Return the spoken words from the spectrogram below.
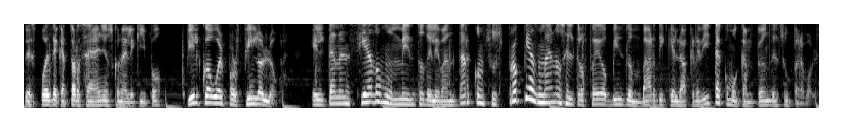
Después de 14 años con el equipo, Bill Cowher por fin lo logra, el tan ansiado momento de levantar con sus propias manos el trofeo Vince Lombardi que lo acredita como campeón del Super Bowl.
